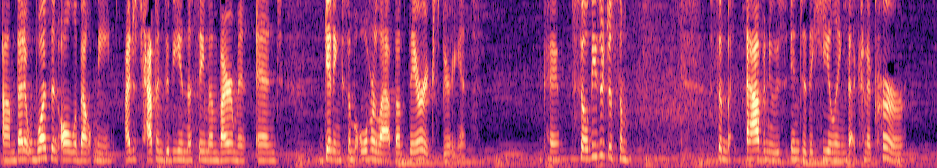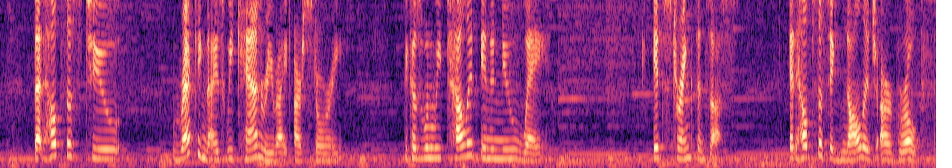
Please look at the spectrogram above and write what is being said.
Um, that it wasn't all about me. I just happened to be in the same environment and getting some overlap of their experience. Okay, so these are just some some avenues into the healing that can occur that helps us to recognize we can rewrite our story because when we tell it in a new way, it strengthens us. It helps us acknowledge our growth.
